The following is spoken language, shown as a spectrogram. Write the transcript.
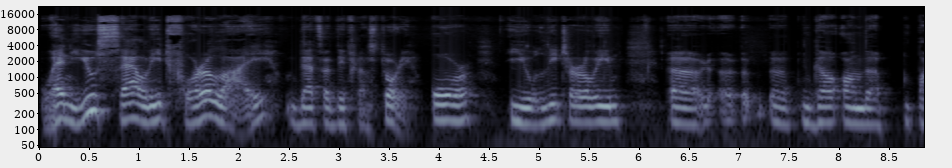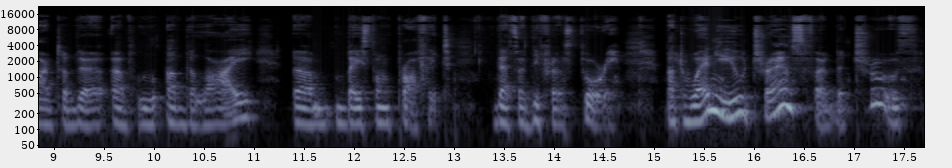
When you sell it for a lie, that's a different story. Or you literally go on the part of the of, of the lie um, based on profit. That's a different story. But when you transfer the truth,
